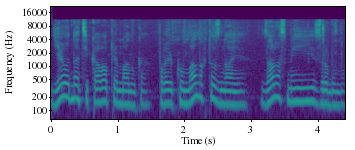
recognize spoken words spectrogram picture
Є одна цікава приманка, про яку мало хто знає. Зараз ми її зробимо.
